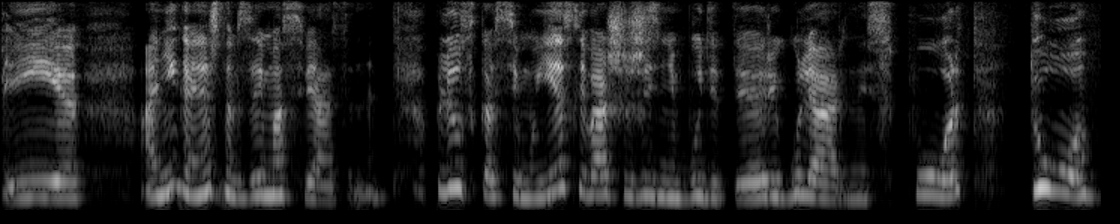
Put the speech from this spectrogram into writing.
и они, конечно, взаимосвязаны. Плюс ко всему, если в вашей жизни будет э, регулярный спорт, то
